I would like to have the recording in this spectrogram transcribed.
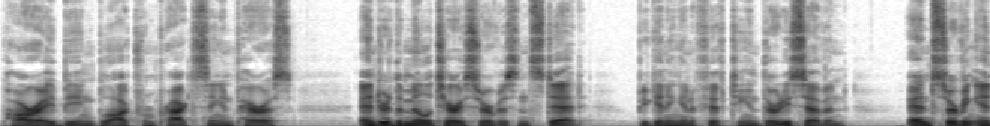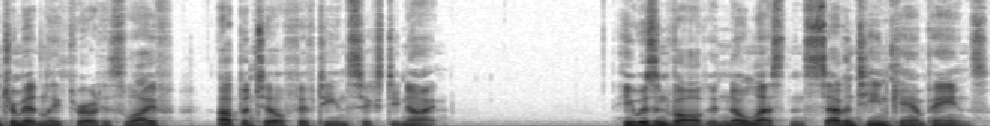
Paré, being blocked from practicing in Paris, entered the military service instead, beginning in 1537 and serving intermittently throughout his life up until 1569. He was involved in no less than 17 campaigns,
